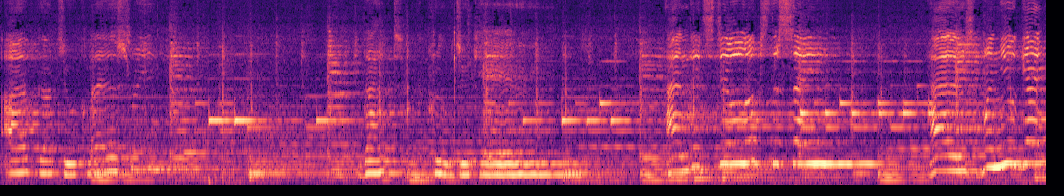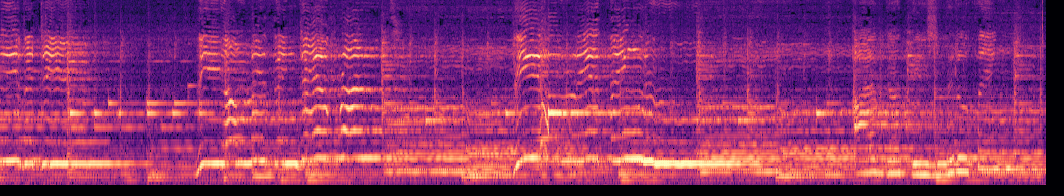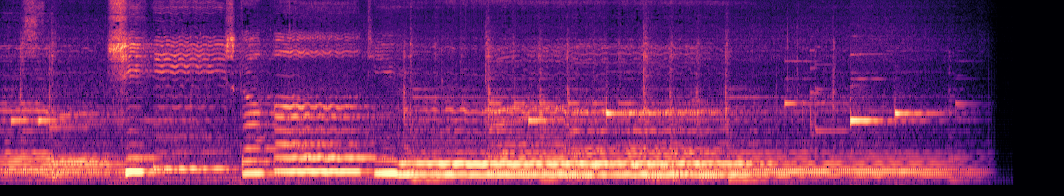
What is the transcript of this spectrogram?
I've got your class ring that proved you cared, and it still looks the same little things.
